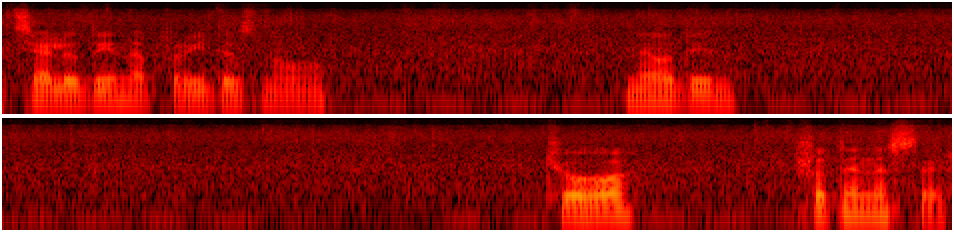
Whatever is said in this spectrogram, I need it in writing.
ця людина прийде знову. Не один. Чого? Що ти несеш?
